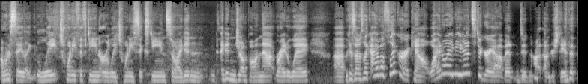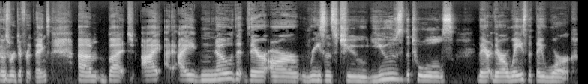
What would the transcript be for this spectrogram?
I want to say like late 2015, early 2016. So I didn't I didn't jump on that right away uh, because I was like I have a Flickr account. Why do I need Instagram? And did not understand that those were different things. Um, but I I know that there are reasons to use the tools. There there are ways that they work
